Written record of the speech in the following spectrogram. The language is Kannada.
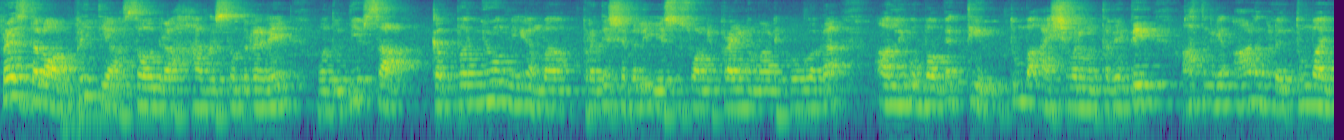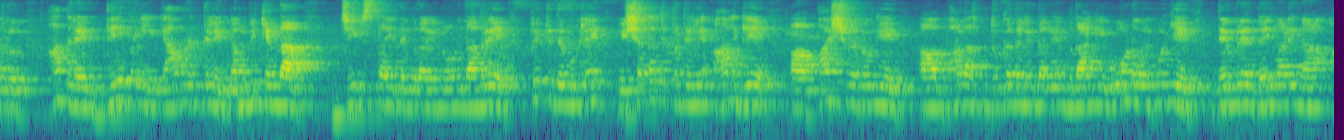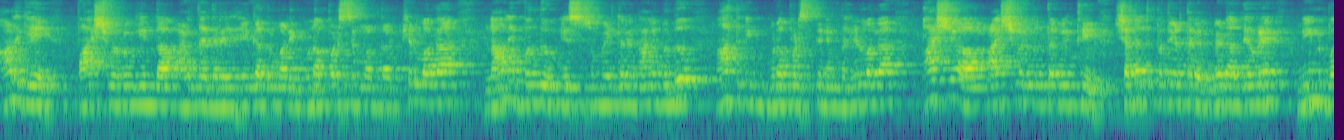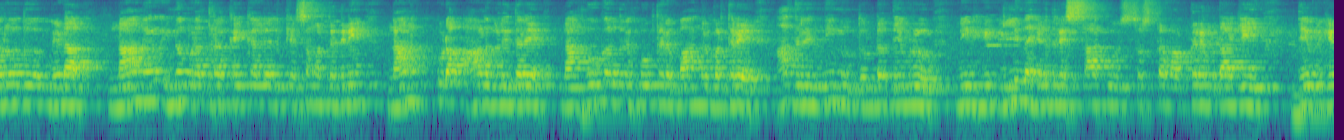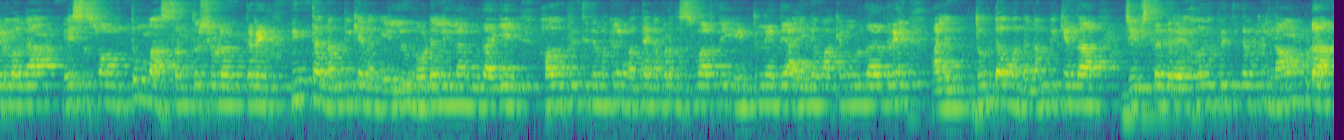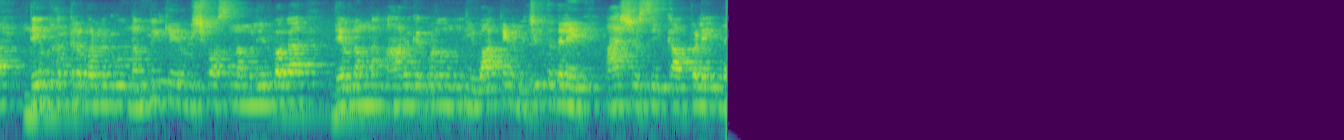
ಪ್ರೆಸ್ ದ ಲಾರ್ಡ್ ಪ್ರೀತಿಯ ಸಹೋದರ ಹಾಗೂ ಸಹೋದರರೇ ಒಂದು ದಿವಸ ಕಪ್ಪನ್ಯೋಮಿ ಎಂಬ ಪ್ರದೇಶದಲ್ಲಿ ಯೇಸು ಸ್ವಾಮಿ ಪ್ರಯಾಣ ಮಾಡಿ ಹೋಗುವಾಗ ಅಲ್ಲಿ ಒಬ್ಬ ವ್ಯಕ್ತಿ ತುಂಬ ಐಶ್ವರ್ಯವಂತ ವ್ಯಕ್ತಿ, ಆತನಿಗೆ ಆಳುಗಳು ತುಂಬ ಇದ್ದರು. ಆದರೆ ದೇವರಲ್ಲಿ ಯಾವ ರೀತಿಯಲ್ಲಿ ನಂಬಿಕೆಯಿಂದ ಜೀವಿಸ್ತಾ ಇದೆ ಎಂಬುದಾಗಿ ನೋಡೋದಾದರೆ ಪ್ರೀತಿ ದೇವಗಳೇ ಈ ಶತಾಧಿಪತಿಯಲ್ಲಿ ಆಳಿಗೆ, ಆ ಪಾರ್ಶ್ವ ರೋಗಿ, ಆ ಬಹಳ ದುಃಖದಲ್ಲಿದ್ದಾನೆ ಎಂಬುದಾಗಿ ಓಡಿ ಹೋಗಿ, ದೇವರೇ, ದಯಮಾಡಿ ನಾ ಆಳಿಗೆ ಪಾರ್ಶ್ವ ರೋಗಿಯಿಂದ ಆಳ್ತಾ ಇದ್ದಾರೆ, ಹೇಗಾದರೂ ಮಾಡಿ ಗುಣಪಡಿಸಿ ಅಂತ ಕೇಳುವಾಗ ನಾನೇ ಬಂದು, ಯೇಸು ಸ್ವಾಮಿ ಹೇಳ್ತಾರೆ, ನಾನೇ ಬಂದು ಆತನಿಗೆ ಗುಣಪಡಿಸ್ತೇನೆ ಅಂತ ಹೇಳುವಾಗ ಭಾಷ ಆಶ್ವರ್ಯವಂತ ವ್ಯಕ್ತಿ ಶತಪತಿ ಹೇಳ್ತಾರೆ, ಬೇಡ ದೇವ್ರೆ, ನೀನು ಬರೋದು ಬೇಡ. ನಾನು ಇನ್ನೊಬ್ಬರ ಹತ್ರ ಕೈ ಕಾಲಲ್ಲಿ ಕೆಲಸ ಮಾಡ್ತಾ ಇದ್ದೀನಿ. ನಾನು ಕೂಡ ಆಳುಗಳಿದ್ದಾರೆ. ನಾನು ಹೋಗಂದ್ರೆ ಹೋಗ್ತಾರೆ, ಬಾ ಅಂದ್ರೆ ಬರ್ತಾರೆ. ಆದರೆ ನೀನು ದೊಡ್ಡ ದೇವರು. ನೀನು ಇಲ್ಲಿಂದ ಹೇಳಿದ್ರೆ ಸಾಕು, ಸ್ವಸ್ಥವಾಗ್ತಾರೆ ಎಂಬುದಾಗಿ ದೇವರು ಹೇಳುವಾಗ ಯೇಸು ಸ್ವಾಮಿ ತುಂಬಾ ಸಂತೋಷವಾಗ್ತಾರೆ ಇಂಥ ನಂಬಿಕೆ ನಾನು ಎಲ್ಲೂ ನೋಡಲಿಲ್ಲ ಎಂಬುದಾಗಿ. ಹೌದು ಪ್ರೀತಿದ ಮಕ್ಕಳೇ ಮತ್ತೆ ಬರೆದ ಸುವಾರ್ತೆ ಎಂಟನೇದೇ ಐದನೇ ವಾಕ್ಯ ನೋಡೋದಾದ್ರೆ ಅಲ್ಲಿ ದೊಡ್ಡ ಒಂದು ನಂಬಿಕೆಯಿಂದ ಜೀವಿಸ್ತಾ ಇದ್ದಾರೆ. ಹೌದು, ಪ್ರೀತಿ ಮಕ್ಕಳು ನಾವು ಕೂಡ ದೇವ್ರ ಹತ್ರ ಬರಬೇಕು. ನಂಬಿಕೆ, ವಿಶ್ವಾಸ ನಮ್ಮಲ್ಲಿ ಇರುವಾಗ ದೇವ್ರು ನಮ್ಮನ್ನ ಆರೋಗ್ಯ ಕೊಡುವ ಈ ವಾಕ್ಯ ನಿಮ್ಮ ಜೀವಿತದಲ್ಲಿ ಆಶ್ವಸಿ ಕಾಪಳಿ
